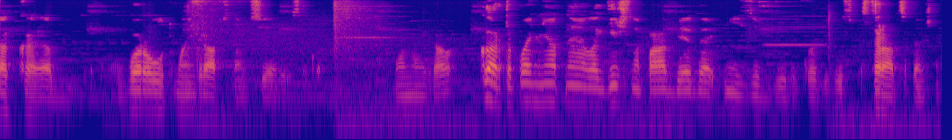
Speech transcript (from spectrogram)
Так, э, World Minecraft там сервис такой. Он играл. Карта понятная, логично, победа, изи будет. Постараться, конечно.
